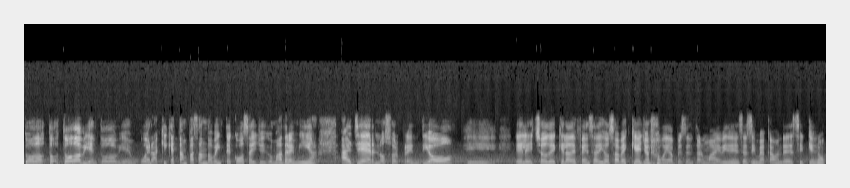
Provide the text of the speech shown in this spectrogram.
Todo, todo bien, todo bien. Bueno, aquí que están pasando 20 cosas y yo digo, madre mía, ayer nos sorprendió eh, el hecho de que la defensa dijo, ¿sabes qué? Yo no voy a presentar más evidencia si me acaban de decir que no,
